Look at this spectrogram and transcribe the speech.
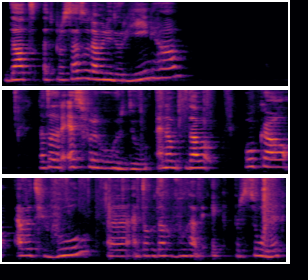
dat het proces waar we nu doorheen gaan, dat dat er is voor een hoger doel. En dat we ook al hebben het gevoel, uh, en toch dat gevoel heb ik persoonlijk,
